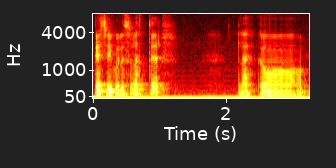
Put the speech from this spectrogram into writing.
¿Cachai cuáles son las TERF? Las como...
